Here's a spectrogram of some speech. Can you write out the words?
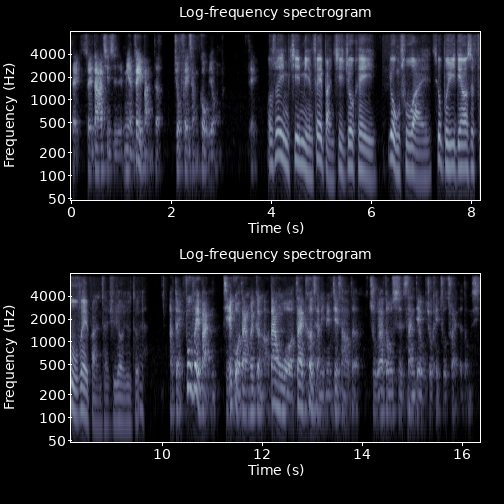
对，所以大家其实免费版的就非常够用了，对。哦，所以你其实免费版其实就可以。用出来就不一定要是付费版才需要，就对。啊，对，付费版结果当然会更好，但我在课程里面介绍的主要都是三点五就可以做出来的东西。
